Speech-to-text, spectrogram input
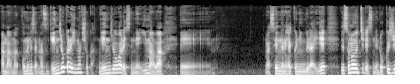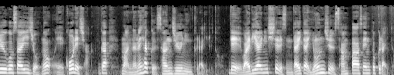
あ、まあまあ、ごめんなさい。まず現状から言いましょうか。現状はですね、今は、えー、まあ、1700人ぐらいで、で、そのうちですね、65歳以上の、えー、高齢者が、まあ、730人くらいいると。で、割合にしてですね、だいたい43%くらいと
